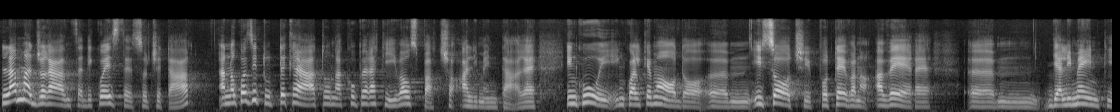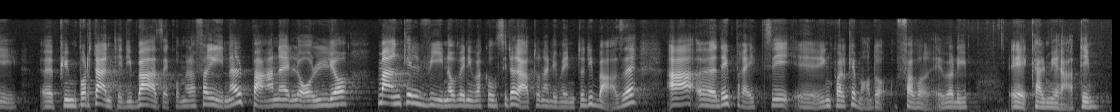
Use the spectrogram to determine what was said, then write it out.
La maggioranza di queste società hanno quasi tutte creato una cooperativa o spaccio alimentare in cui in qualche modo ehm, i soci potevano avere ehm, gli alimenti eh, più importanti di base come la farina, il pane, l'olio, ma anche il vino veniva considerato un alimento di base a eh, dei prezzi eh, in qualche modo favorevoli e calmirati.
